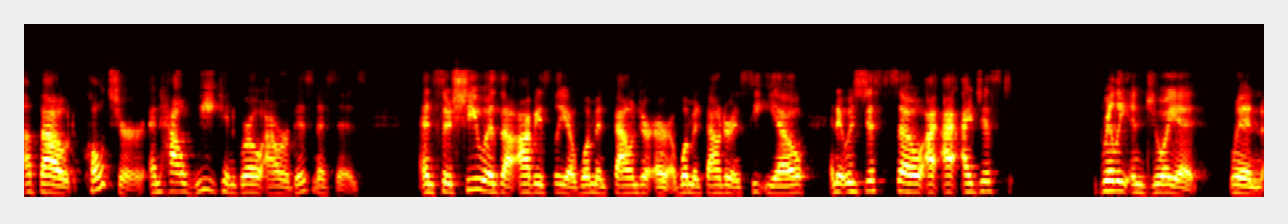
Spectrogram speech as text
about culture and how we can grow our businesses. And so she was uh, obviously a woman founder or a woman founder and CEO. And it was just so I, I, I just really enjoy it when,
